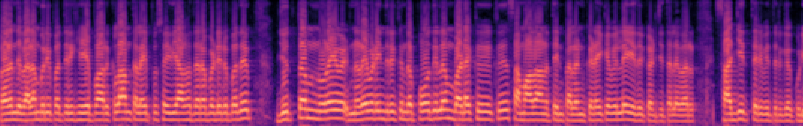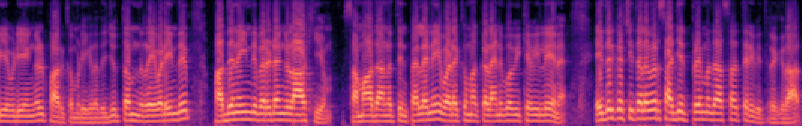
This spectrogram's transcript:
தொடர்ந்து வலம்புரி பத்திரிகையை பார்க்கலாம். தலைப்பு செய்தியாக தரப்பட்டிருப்பது யுத்தம் நிறைவ நிறைவடைந்திருக்கின்ற போதிலும் வடக்குக்கு சமாதானத்தின் பலன் கிடைக்கவில்லை. எதிர்க்கட்சி தலைவர் சஜித் தெரிவித்திருக்கக்கூடிய விடயங்கள் பார்க்க முடிகிறது. யுத்தம் நிறைவடைந்து பதினைந்து வருடங்கள் ஆகியும் சமாதானத்தின் பலனை வடக்கு மக்கள் அனுபவிக்கவில்லை என எதிர்க்கட்சி தலைவர் சஜித் பிரேமதாசா தெரிவித்திருக்கிறார்.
